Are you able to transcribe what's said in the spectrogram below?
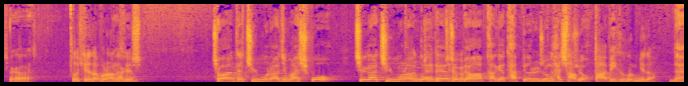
제가 또 대답을 안 하세요? 저한테 질문하지 마시고 제가 질문한 어, 거에 대해서 명확하게 답변을 좀 하십시오. 답, 답이 그겁니다. 네.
